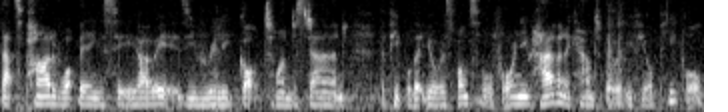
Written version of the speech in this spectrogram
That's part of what being a CEO is. You've really got to understand the people that you're responsible for, and you have an accountability for your people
